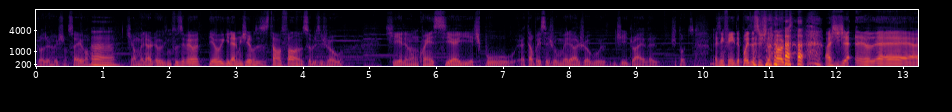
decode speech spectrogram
Brotherhood, não saiu? Ah, Que é o melhor. eu- inclusive, eu, eu e Guilherme Dias estávamos falando sobre esse jogo. Que ele não conhecia e tipo. talvez seja o melhor jogo de Driver de todos. Mas enfim, depois desses jogos. a é,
